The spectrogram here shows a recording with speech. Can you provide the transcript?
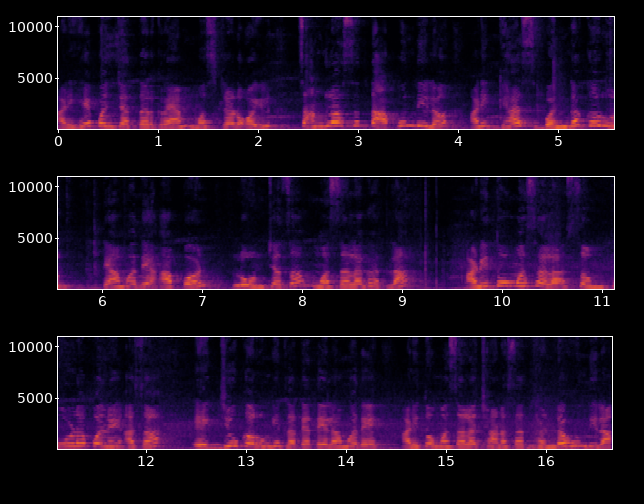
आणि हे पंच्याहत्तर ग्रॅम मस्टर्ड ऑइल चांगलं असं तापून दिलं आणि गॅस बंद करून त्यामध्ये आपण लोणच्याचा मसाला घातला आणि तो मसाला संपूर्णपणे असा एकजीव करून घेतला त्या तेलामध्ये आणि तो मसाला छान असा थंड होऊन दिला.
